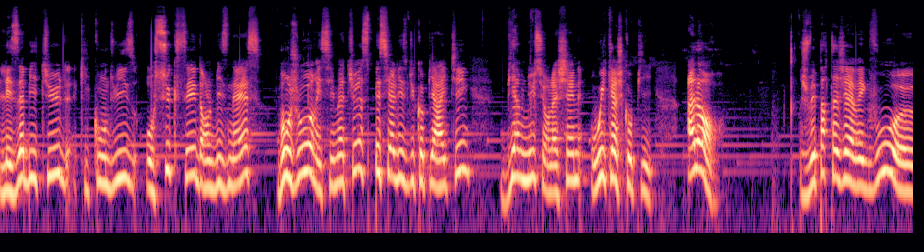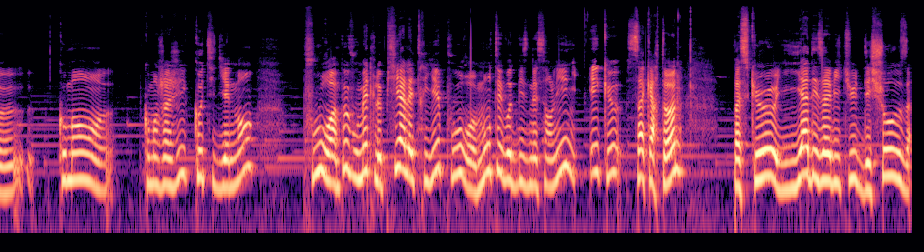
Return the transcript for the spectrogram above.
les habitudes qui conduisent au succès dans le business. Bonjour, ici Mathieu, spécialiste du copywriting. Bienvenue sur la chaîne Wikash Copy. Alors, je vais partager avec vous euh, comment, comment j'agis quotidiennement pour un peu vous mettre le pied à l'étrier pour monter votre business en ligne et que ça cartonne parce qu'il y a des habitudes, des choses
